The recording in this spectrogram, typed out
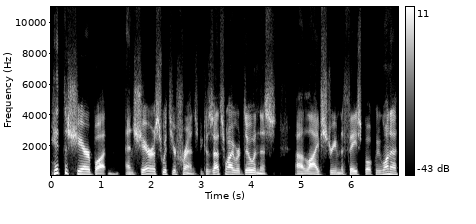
hit the share button and share us with your friends because that's why we're doing this uh, live stream to Facebook. We want to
